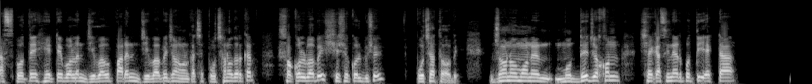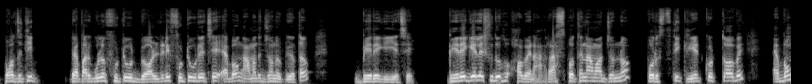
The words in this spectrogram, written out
রাজপথে হেঁটে বলেন, যেভাবে পারেন, যেভাবে জনগণের কাছে পৌঁছানো দরকার, সকলভাবে সে সকল বিষয় পৌঁছাতে হবে। জনমনের মধ্যে যখন শেখ হাসিনার প্রতি একটা পজিটিভ ব্যাপারগুলো ফুটে উঠবে অলরেডি ফুটে উঠেছে এবং আমাদের জনপ্রিয়তাও বেড়ে গিয়েছে। বেড়ে গেলে শুধু হবে না, রাজপথে নামার জন্য পরিস্থিতি ক্রিয়েট করতে হবে এবং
